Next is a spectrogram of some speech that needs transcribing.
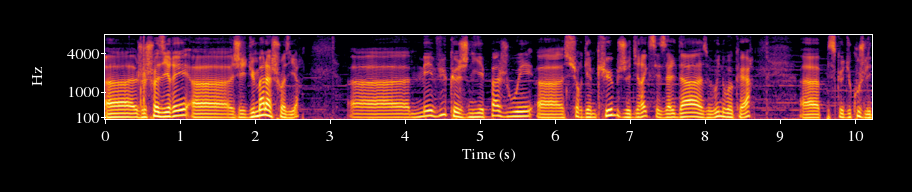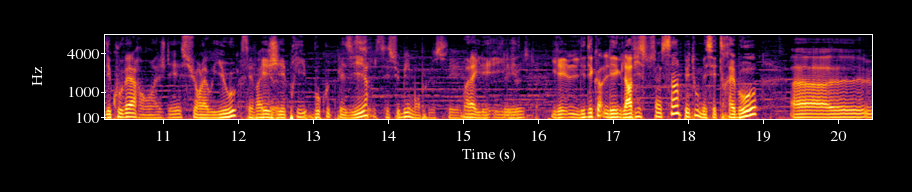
Euh, je choisirai. J'ai du mal à choisir. Mais vu que je n'y ai pas joué sur GameCube, je dirais que c'est Zelda The Wind Walker. Parce que du coup, je l'ai découvert en HD sur la Wii U vrai et j'y ai pris beaucoup de plaisir. c'est- sublime en plus. Voilà, il est, il est- juste. il est- les, décors, les graphismes sont simples et tout, mais c'est très beau. Euh,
